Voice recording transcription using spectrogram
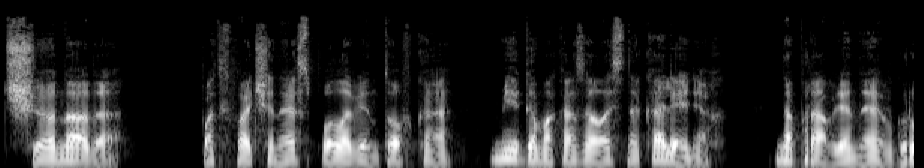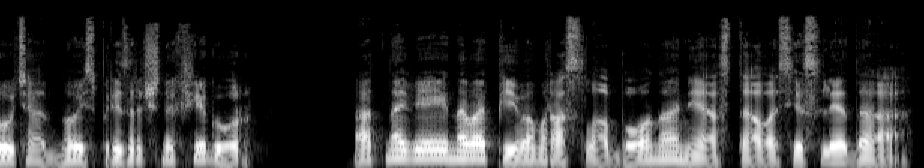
«Чё надо?» Подхваченная с пола винтовка мигом оказалась на коленях, направленная в грудь одной из призрачных фигур. От навеянного пивом расслабона не осталось и следа.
